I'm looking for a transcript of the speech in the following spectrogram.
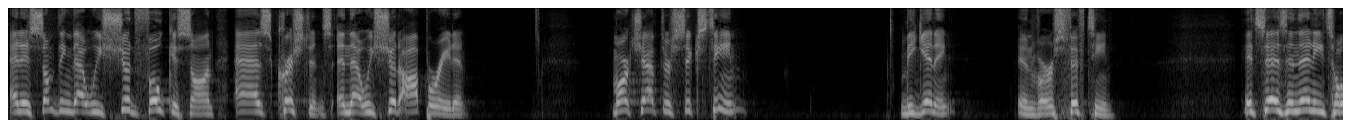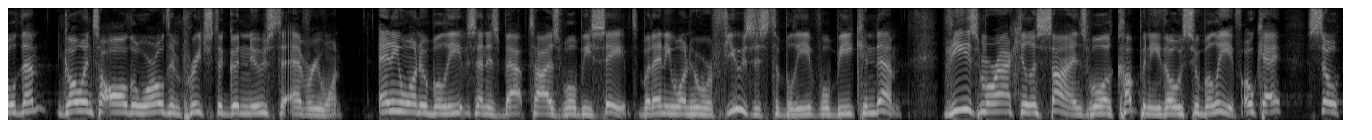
and is something that we should focus on as Christians and that we should operate in. Mark chapter 16, beginning in verse 15. It says, And then he told them, Go into all the world and preach the good news to everyone. Anyone who believes and is baptized will be saved, but anyone who refuses to believe will be condemned. These miraculous signs will accompany those who believe. Okay, so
